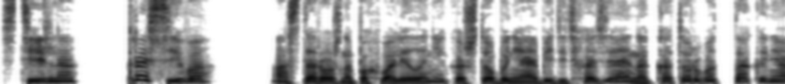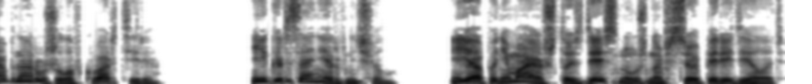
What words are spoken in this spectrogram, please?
«Стильно, красиво», — осторожно похвалила Ника, чтобы не обидеть хозяина, которого так и не обнаружила в квартире. Игорь занервничал. Я понимаю, что здесь нужно все переделать.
